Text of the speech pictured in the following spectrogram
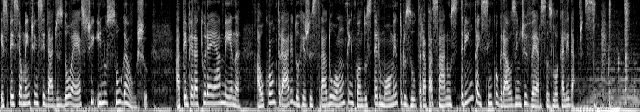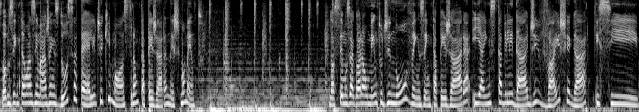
especialmente em cidades do oeste e no sul gaúcho. A temperatura é amena, ao contrário do registrado ontem, quando os termômetros ultrapassaram os 35 graus em diversas localidades. Vamos então às imagens do satélite que mostram Tapejara neste momento. Nós temos agora aumento de nuvens em Tapejara e a instabilidade vai chegar e se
